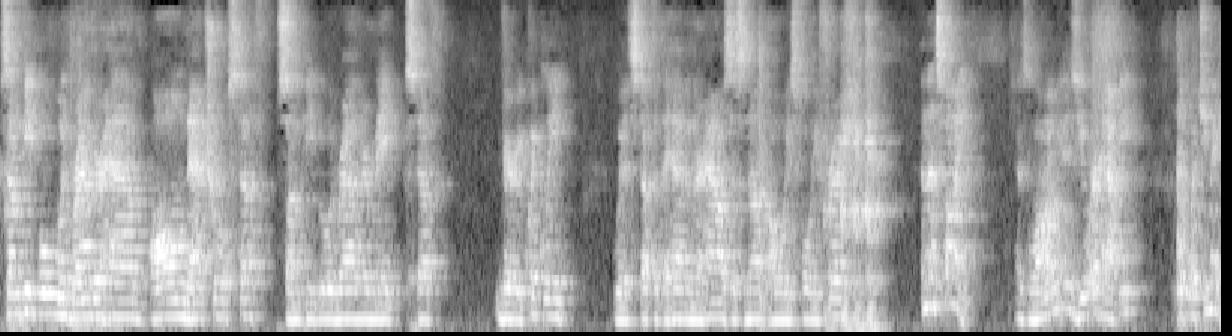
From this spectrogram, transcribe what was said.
Some people would rather have all natural stuff. Some people would rather make stuff very quickly with stuff that they have in their house. It's not always fully fresh, and that's fine as long as you are happy with what you make.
